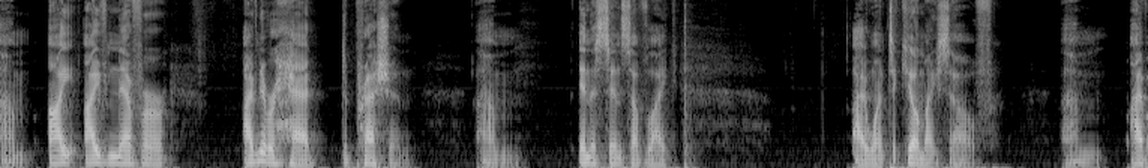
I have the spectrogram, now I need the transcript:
Um, I, I've never, I've never had depression, um, in the sense of like, I want to kill myself. Um, I've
